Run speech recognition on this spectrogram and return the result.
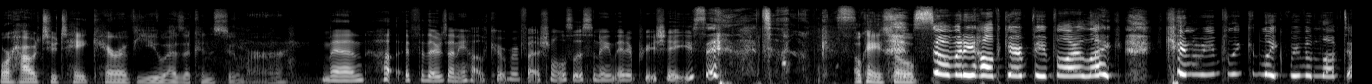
or how to take care of you as a consumer. man. If there's any healthcare professionals listening, they'd appreciate you saying that. to them, 'cause Okay, so so many healthcare people are like, "Can we, pl- like, we would love to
